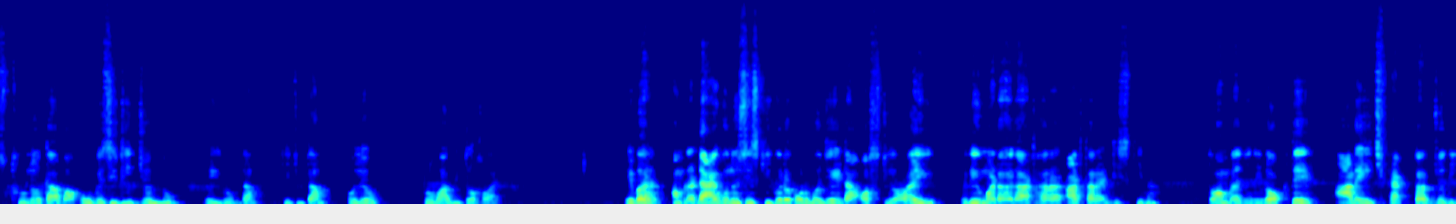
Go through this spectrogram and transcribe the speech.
স্থূলতা বা ওবেসিটির জন্য এই রোগটা কিছুটা হলেও প্রভাবিত হয়। এবার আমরা ডায়াগনোসিস কি করে করব? যে এটা অস্টিও এই রিউমাটয়েড আর্থারাইটিস কিনা? তো আমরা যদি রক্তে আরএইচ ফ্যাক্টর যদি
